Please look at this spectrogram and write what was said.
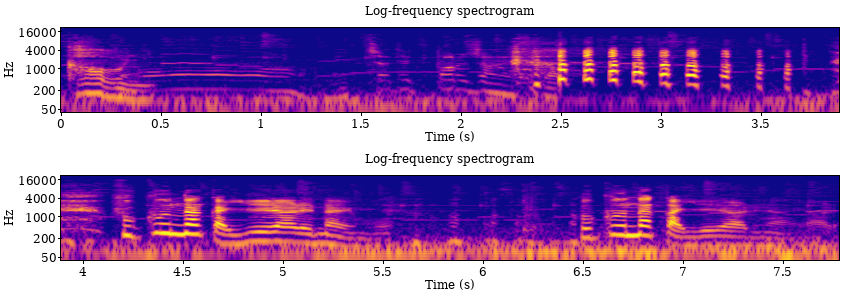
カーブに。めっちゃ出っ張るじゃないですか。服の中入れられないもん。服の中入れられないあれ。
